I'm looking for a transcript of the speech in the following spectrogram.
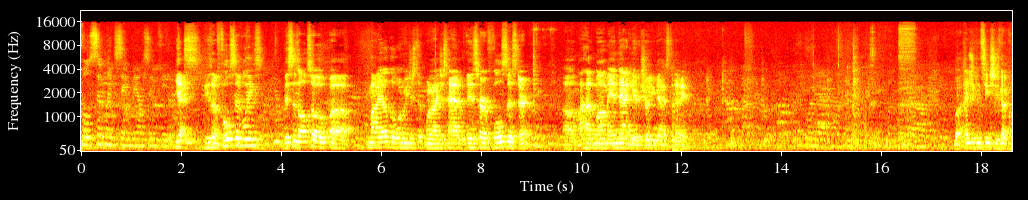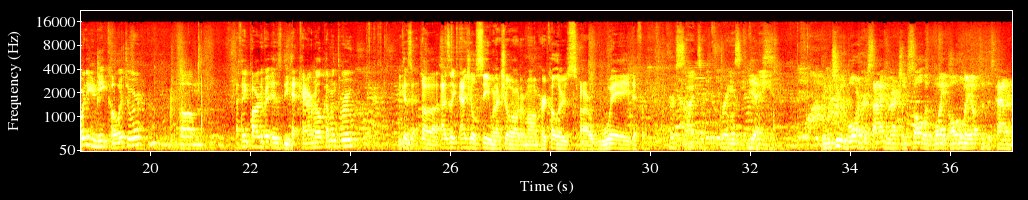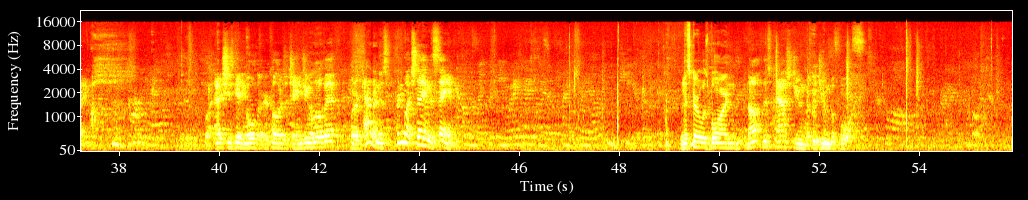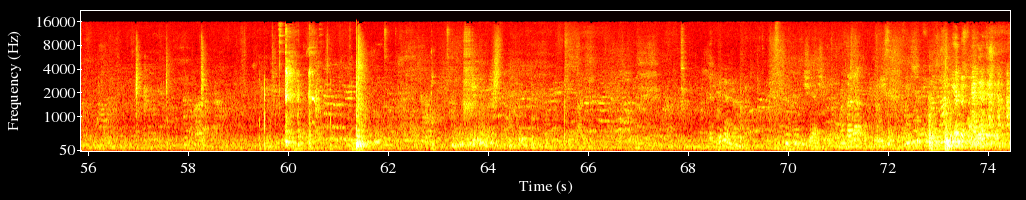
Full siblings, same male, same female. Yes, these are full siblings. This is also uh, Maya, the one we just one I just had, is her full sister. Um, I have mom and dad here to show you guys today. But as you can see, she's got quite a unique color to her. Um, I think part of it is the het caramel coming through. Because uh, as, like, as you'll see when I show out her mom, her colors are way different. Her sides are crazy Yes. clean. And when she was born, her sides were actually solid white all the way up to this patterning. But as she's getting older, her colors are changing a little bit, but her pattern is pretty much staying the same. And this girl was born not this past June, but the June before.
